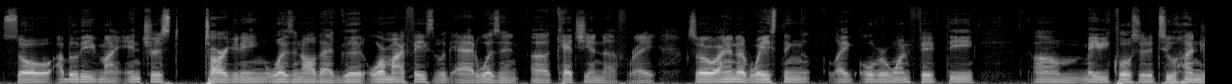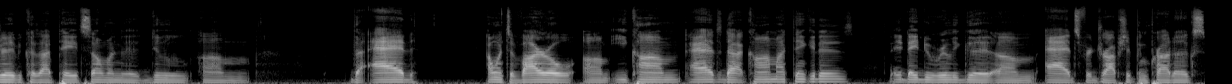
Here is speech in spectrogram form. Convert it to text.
So i believe my interest targeting wasn't all that good or my facebook ad wasn't uh, catchy enough right? So i ended up wasting like over 150 um, maybe closer to 200 because i paid someone to do um, the ad. I went to viral um, ecom i think it is. They, they do really good um, ads for drop shipping products.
